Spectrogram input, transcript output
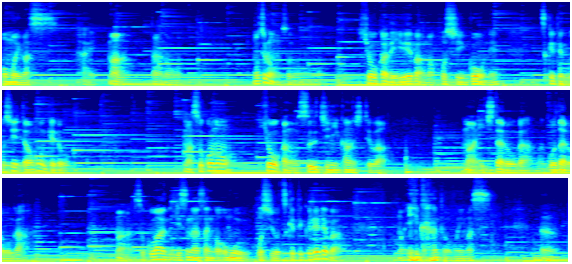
思います。はい、まああのもちろんその評価で言えば、まあ、星5をねつけてほしいとは思うけど、まあ、そこの評価の数値に関しては、まあ、1だろうが、ま、5だろうが、まあ、そこはリスナーさんが思う星をつけてくれれば、まあ、いいかなと思います。うん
